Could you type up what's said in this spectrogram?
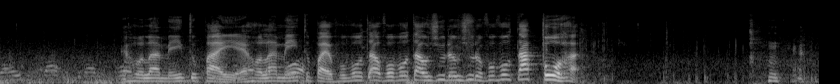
Registraram, tiraram É foto. rolamento, pai, é rolamento, pai. Eu vou voltar, eu vou voltar, eu juro, eu juro, eu vou voltar, porra.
